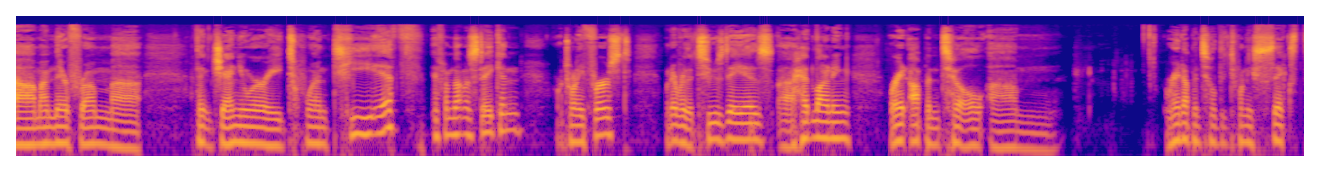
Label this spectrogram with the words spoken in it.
Um, I'm there from uh, I think January 20th, if I'm not mistaken, or 21st, whatever the Tuesday is, uh, headlining right up until um, right up until the 26th,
